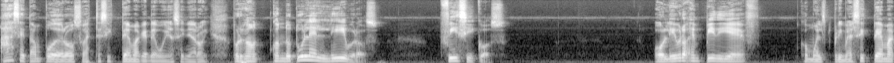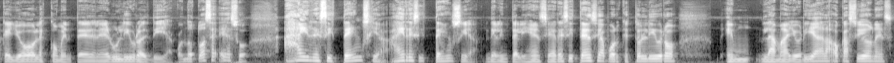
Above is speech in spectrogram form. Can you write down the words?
hace tan poderoso a este sistema que te voy a enseñar hoy. Porque cuando, cuando tú lees libros físicos o libros en PDF, como el primer sistema que yo les comenté de leer un libro al día. Cuando tú haces eso, hay resistencia, hay resistencia de la inteligencia, hay resistencia porque estos libros en la mayoría de las ocasiones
